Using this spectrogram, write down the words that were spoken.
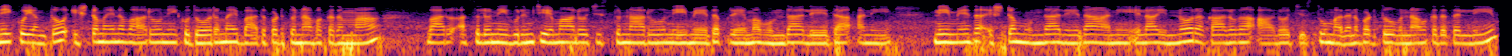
నీకు ఎంతో ఇష్టమైన వారు నీకు దూరమై బాధపడుతున్నావు కదమ్మా. వారు అసలు నీ గురించి ఏం ఆలోచిస్తున్నారు? నీ మీద ప్రేమ ఉందా లేదా? అని నీ మీద ఇష్టం ఉందా లేదా అని ఇలా ఎన్నో రకాలుగా ఆలోచిస్తూ మదనపడుతూ ఉన్నావు కదా తల్లి.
